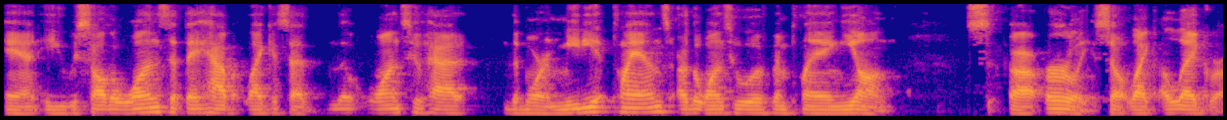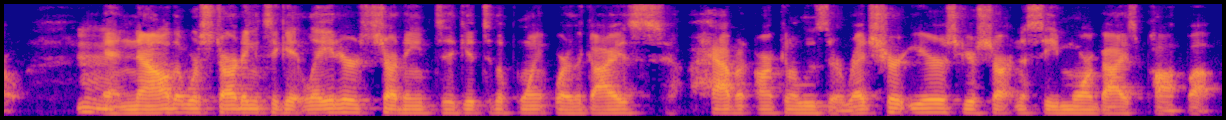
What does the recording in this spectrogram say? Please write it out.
And we saw the ones that they have, like I said, the ones who had the more immediate plans are the ones who have been playing young uh, early. So, like Allegro, Mhm. and now that we're starting to get later, starting to get to the point where the guys haven't aren't going to lose their red shirt years, you're starting to see more guys pop up.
